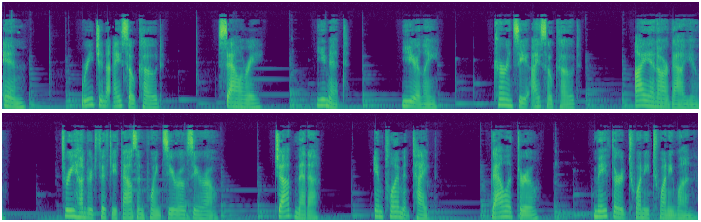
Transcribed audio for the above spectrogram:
In. Region ISO code. Salary. Unit. Yearly. Currency ISO code. INR value. 350,000.00. Job meta. Employment type. Valid through May 3, 2021.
